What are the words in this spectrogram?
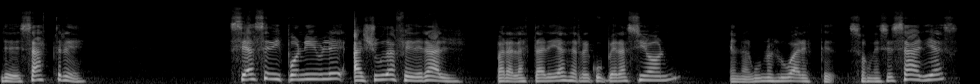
de desastre, se hace disponible ayuda federal para las tareas de recuperación en algunos lugares que son necesarias.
